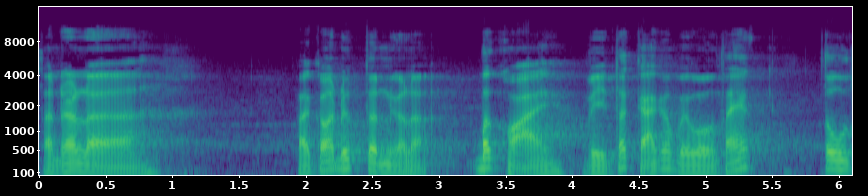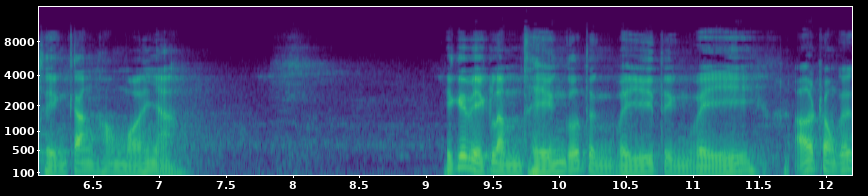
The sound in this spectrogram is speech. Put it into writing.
Thành ra là phải có đức tin gọi là bất hoại vì tất cả các vị bồ tát tu thiện căn không mỗi nhà. Thì cái việc làm thiện của từng vị từng vị ở trong cái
